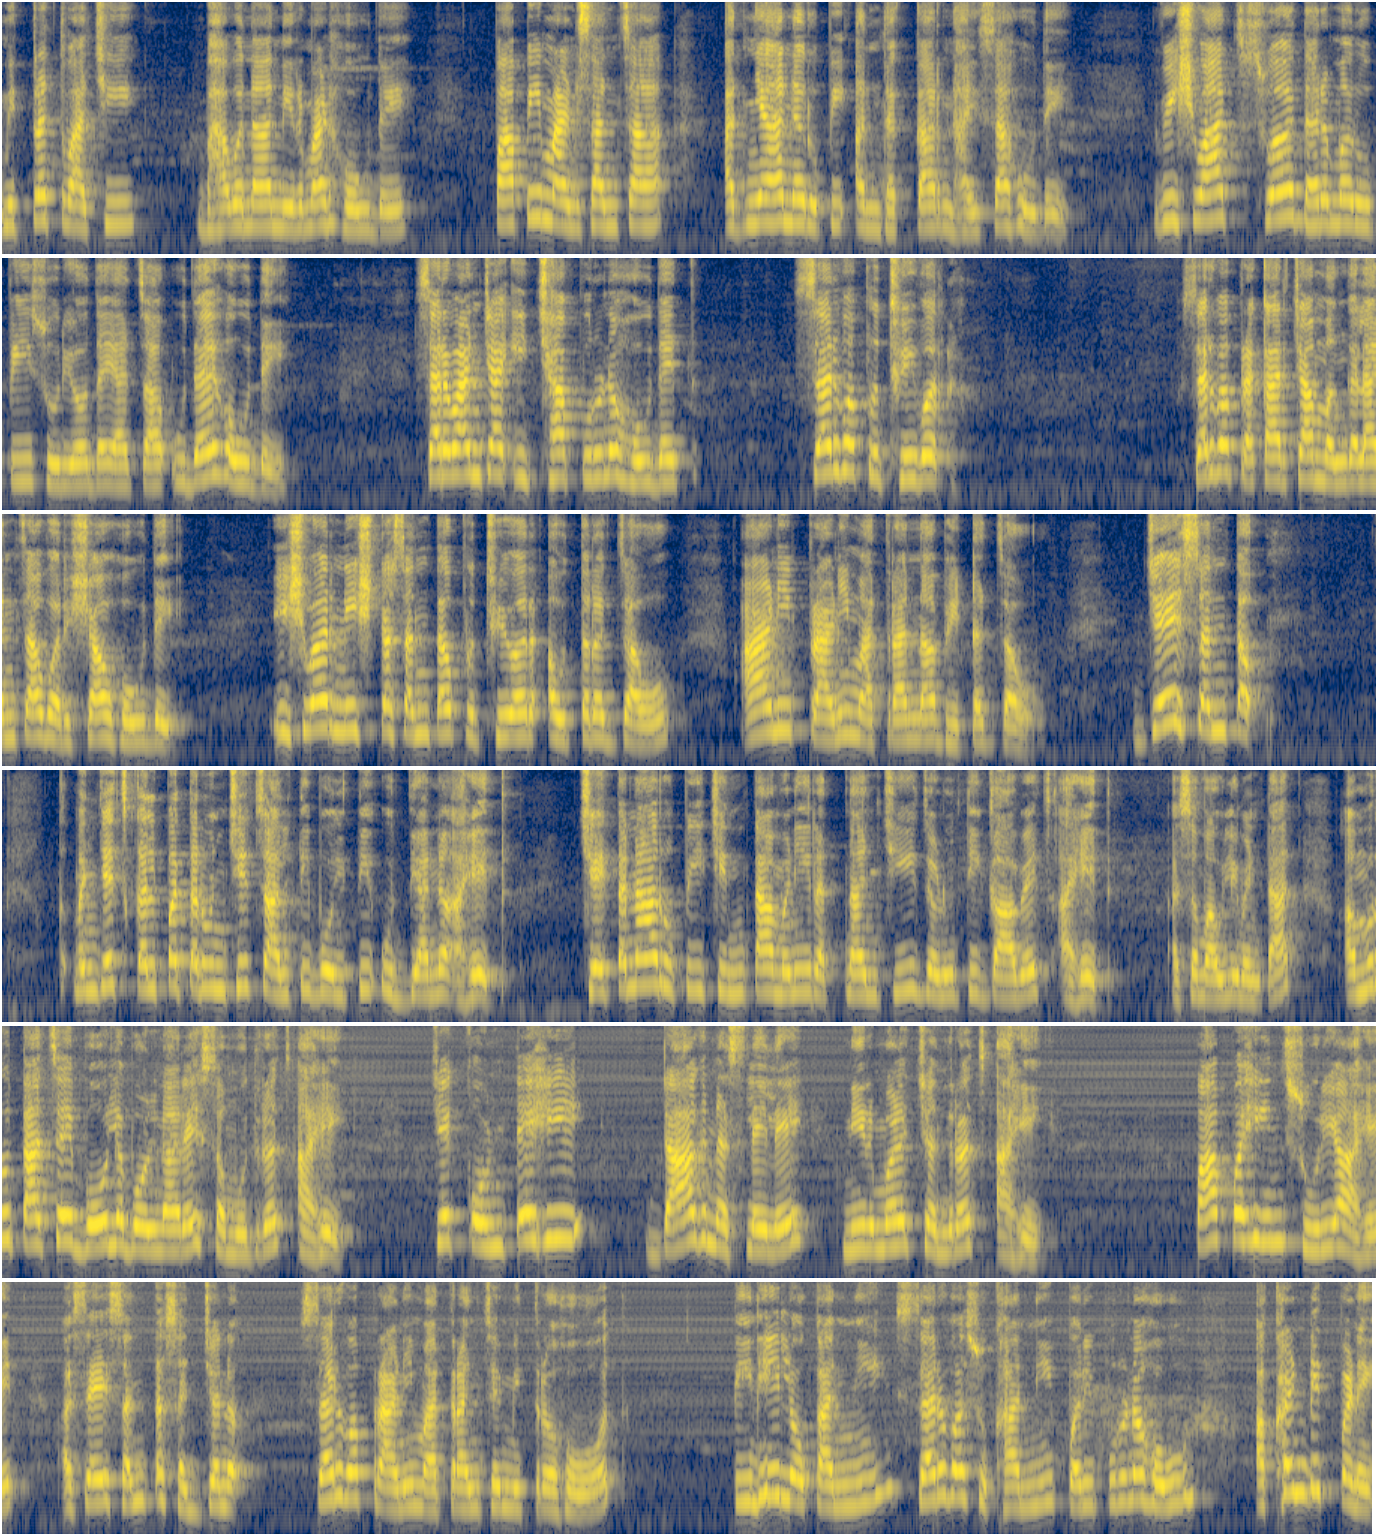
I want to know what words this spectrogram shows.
मित्रत्वाची भावना निर्माण होऊ दे. पापी माणसांचा अज्ञानरूपी अंधकार नाहीसा होऊ दे. विश्वात स्वधर्मरूपी सूर्योदयाचा उदय होऊ दे. सर्वांच्या इच्छा पूर्ण होऊ देत सर्व पृथ्वीवर सर्व प्रकारच्या मंगलांचा वर्षाव होऊ दे. ईश्वरनिष्ठ संत पृथ्वीवर अवतरत जाओ आणि प्राणी मात्रांना भेटत जाओ जे संत म्हणजेच कल्पतरूंची चालती बोलती उद्यानं आहेत चेतनारूपी चिंतामणी रत्नांची जणू ती गावेच आहेत असं माऊली म्हणतात. अमृताचे बोल बोलणारे समुद्रच आहे. जे कोणतेही डाग नसलेले निर्मळ चंद्रच आहे. पापहीन सूर्य आहेत असे संत सज्जन सर्व प्राणीमात्रांचे मित्र होत. तिन्ही लोकांनी सर्व सुखांनी परिपूर्ण होऊन अखंडितपणे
